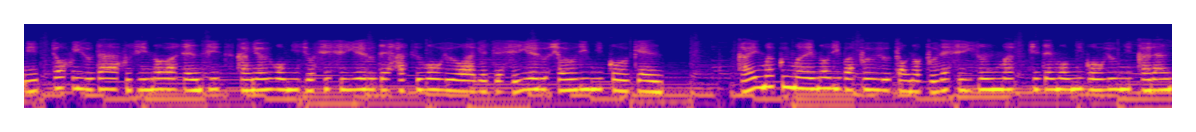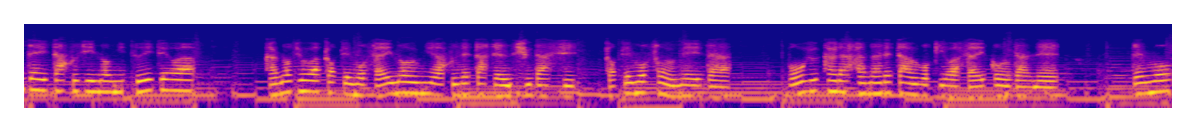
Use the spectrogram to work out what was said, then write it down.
ミッドフィルダー藤野は先日加入後に女子 CL で初ゴールを挙げて CL 勝利に貢献。開幕前のリバプールとのプレシーズンマッチでも2ゴールに絡んでいた藤野については、彼女はとても才能に溢れた選手だし、とても聡明だ。ボールから離れた動きは最高だね。でも、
